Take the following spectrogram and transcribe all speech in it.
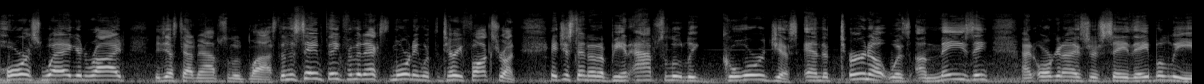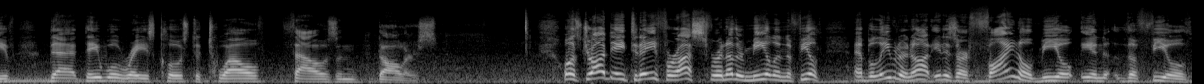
horse wagon ride. They just had an absolute blast. And the same thing for the next morning with the Terry Fox run. It just ended up being absolutely gorgeous. And the turnout was amazing. And organizers say they believe that they will raise close to $12,000. Well, it's draw day today for us for another meal in the field. And believe it or not, it is our final meal in the field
